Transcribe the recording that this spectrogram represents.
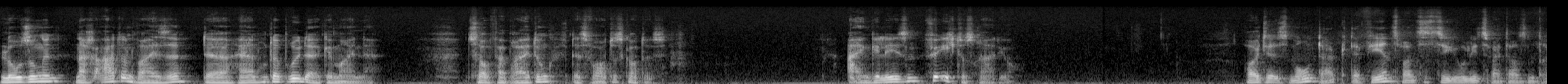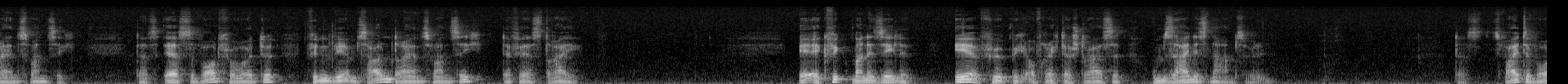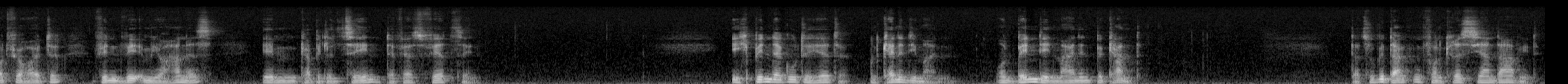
Losungen nach Art und Weise der Herrnhuter Brüdergemeinde zur Verbreitung des Wortes Gottes. Eingelesen für Ichtus Radio. Heute ist Montag, der 24. Juli 2023. Das erste Wort für heute finden wir im Psalm 23, der Vers 3. Er erquickt meine Seele, er führt mich auf rechter Straße um seines Namens willen. Das zweite Wort für heute finden wir im Johannes im Kapitel 10, der Vers 14. Ich bin der gute Hirte und kenne die meinen und bin den meinen bekannt. Dazu Gedanken von Christian David.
